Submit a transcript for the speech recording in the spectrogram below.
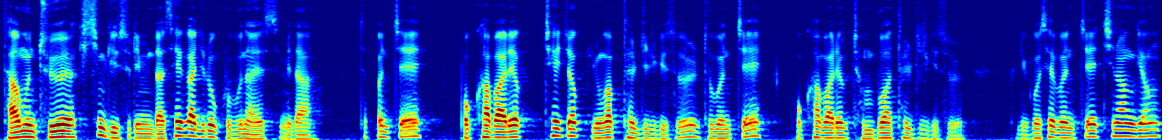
다음은 주요 핵심 기술입니다. 세 가지로 구분하였습니다. 첫 번째, 복합화력 최적 융합 탈질 기술, 두 번째, 복합화력 전부화 탈질 기술, 그리고 세 번째, 친환경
